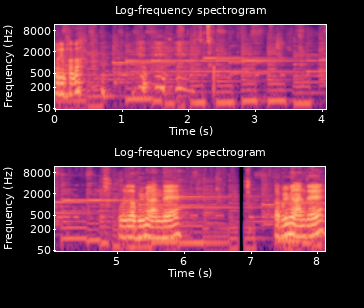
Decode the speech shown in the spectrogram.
어디 박아? 올리, 나 물면 안 돼. 나 물면 안 돼.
